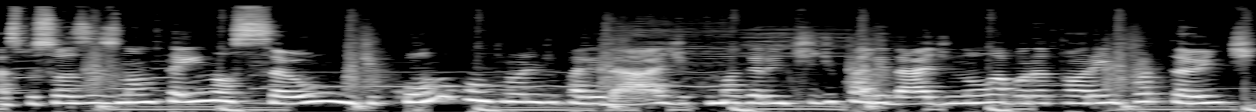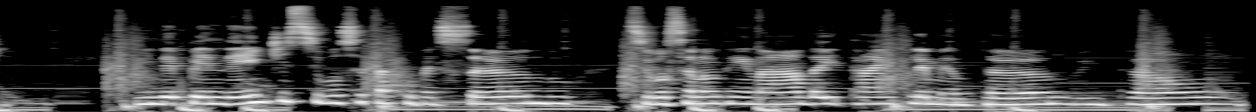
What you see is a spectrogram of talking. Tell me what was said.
as pessoas às vezes não têm noção de como o controle de qualidade, como a garantia de qualidade no laboratório é importante. Independente se você está começando, se você não tem nada e está implementando. Então,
